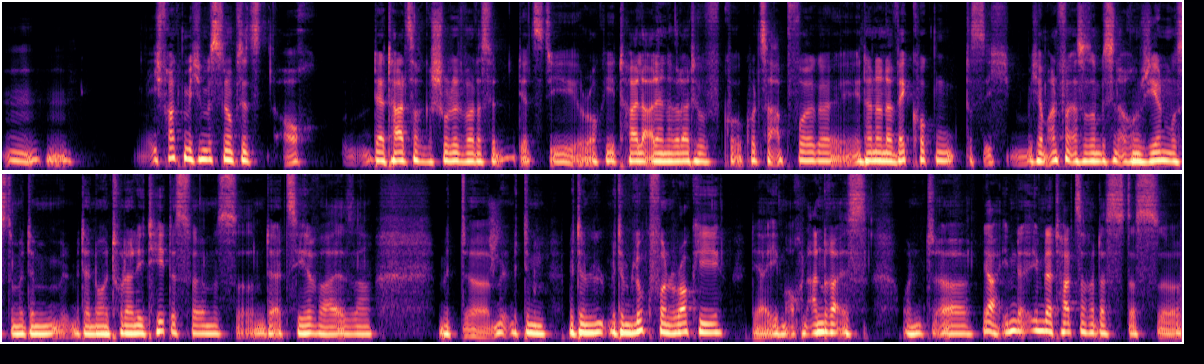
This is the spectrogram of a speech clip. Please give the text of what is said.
Mhm. Ich fragte mich ein bisschen, ob es jetzt auch der Tatsache geschuldet war, dass wir jetzt die Rocky-Teile alle in relativ ku- kurzer Abfolge hintereinander weggucken, dass ich mich am Anfang erst so ein bisschen arrangieren musste mit dem, mit der neuen Tonalität des Films und der Erzählweise, mit, äh, mit, mit dem, mit dem, mit dem Look von Rocky, der eben auch ein anderer ist und äh, ja, eben der, eben der Tatsache, dass, dass äh,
